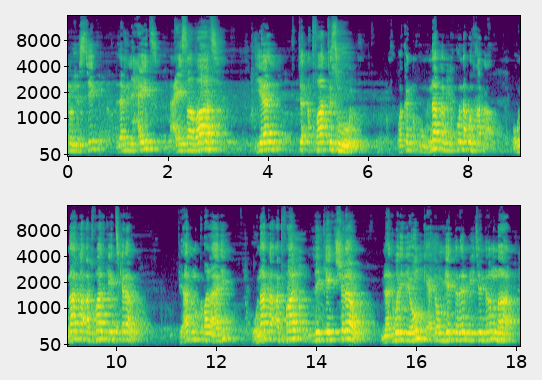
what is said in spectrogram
logistique لا من حيث عصابات ديال أطفال التسول وهنا كنقول نقول خطا هناك أطفال كيتكراو في هذه المقبرة هذه هناك أطفال اللي كيتشراو. من هاد والديهم كيعطيهم 100 درهم 200 درهم النهار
